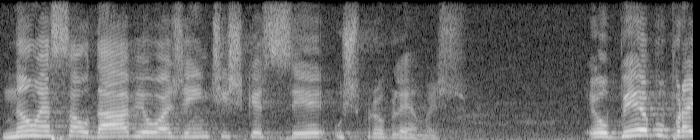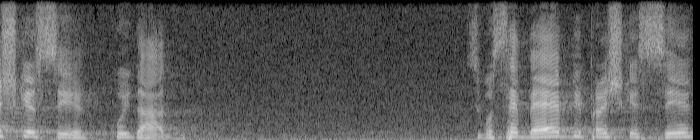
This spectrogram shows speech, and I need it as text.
Não é saudável a gente esquecer os problemas. Eu bebo para esquecer, cuidado. Se você bebe para esquecer,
